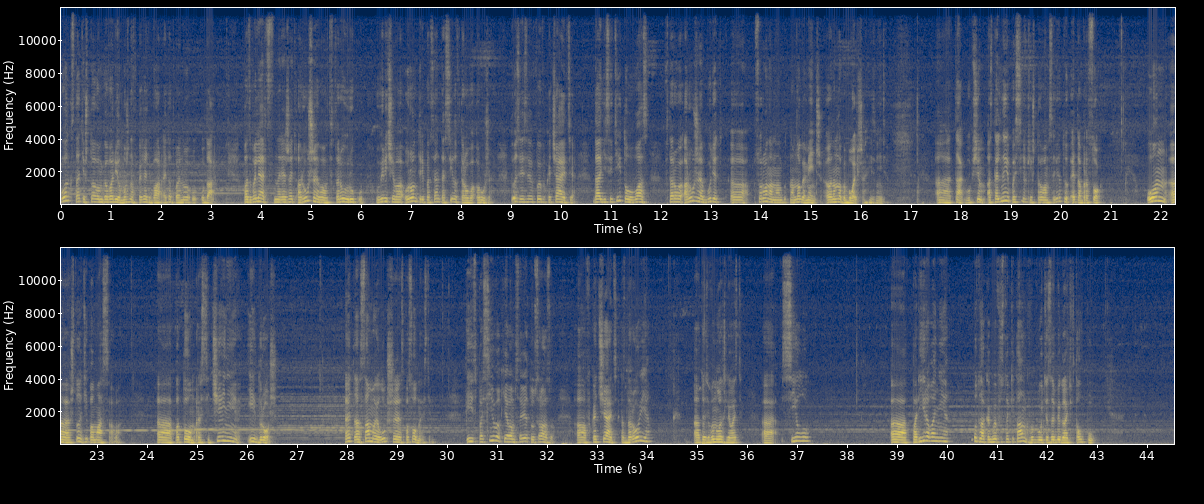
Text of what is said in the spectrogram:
Вот, кстати, что я вам говорил, можно вкачать бар, это двойной удар. Позволяет снаряжать оружие во вторую руку, увеличивая урон 3% силы второго оружия. То есть, если вы вкачаете до 10, то у вас второе оружие будет э, с уроном нам- намного меньше, э, намного больше, извините. А, так, в общем, остальные пассивки, что я вам советую, это бросок. Он э, что-то типа массового. А, потом рассечение и дрожь. Это самые лучшие способности. Из пассивок я вам советую сразу а, вкачать здоровье, а, то есть выносливость, а, силу, а, парирование. Ну так, как вы все-таки танк, вы будете забегать в толпу.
